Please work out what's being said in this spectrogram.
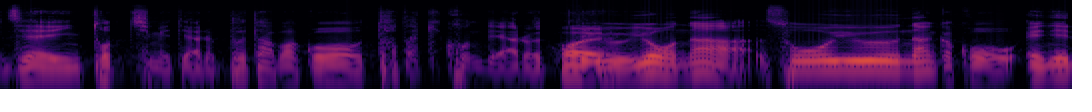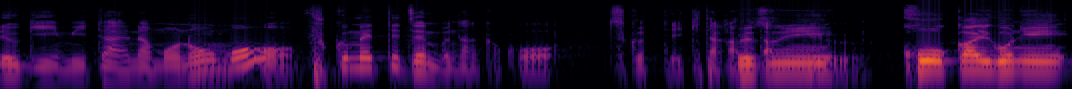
全員とっちめてやる豚箱を叩き込んでやるっていうような、そういうなんかこうエネルギーみたいなものも含めて全部なんかこう作っていきたかったってい別にう。公開後に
